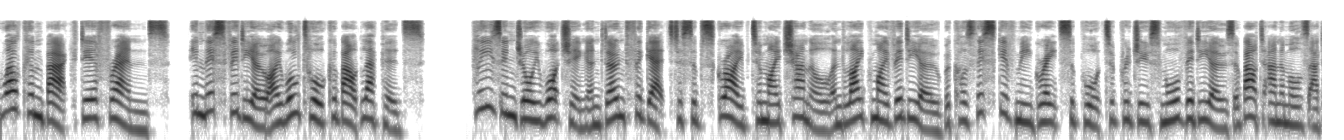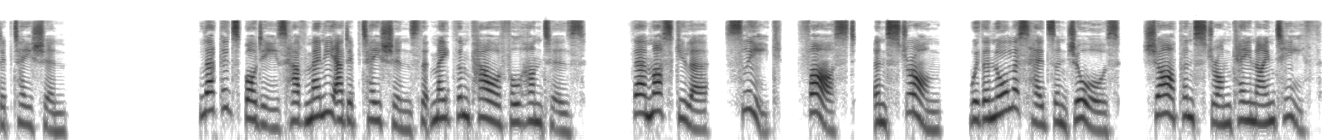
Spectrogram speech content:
Welcome back dear friends. In this video I will talk about leopards. Please enjoy watching and don't forget to subscribe to my channel and like my video because this give me great support to produce more videos about animals adaptation. Leopards' bodies have many adaptations that make them powerful hunters. They're muscular, sleek, fast, and strong, with enormous heads and jaws, sharp and strong canine teeth,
